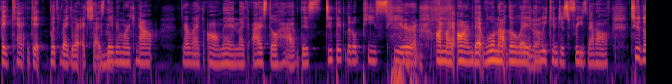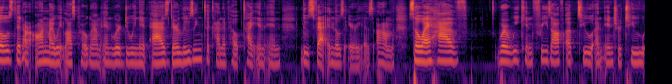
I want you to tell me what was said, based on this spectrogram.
they can't get with regular exercise. Mm-hmm. They've been working out. They're like, oh man, like I still have this stupid little piece here on my arm that will not go away yeah. and we can just freeze that off to those that are on my weight loss program and we're doing it as they're losing to kind of help tighten and lose fat in those areas um, so i have where we can freeze off up to an inch or two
